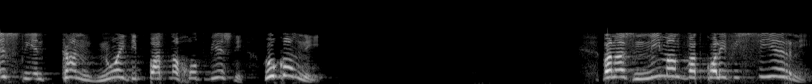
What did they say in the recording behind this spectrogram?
is nie en kan nooit die pad na God wees nie. Hoekom nie? Want as niemand wat kwalifiseer nie.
